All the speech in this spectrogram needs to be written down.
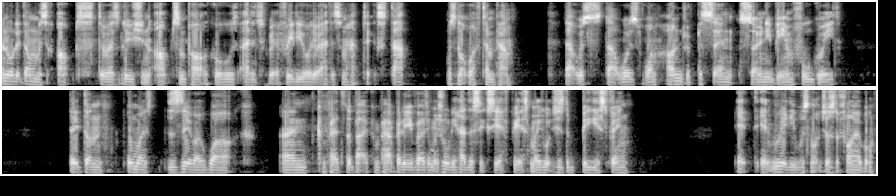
And all it done was upped the resolution, upped some particles, added a bit of 3D audio, added some haptics. That was not worth £10 that was that was 100% Sony being full greed. They've done almost zero work, and compared to the back compatibility version, which already had the 60 FPS mode, which is the biggest thing, it it really was not justifiable.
